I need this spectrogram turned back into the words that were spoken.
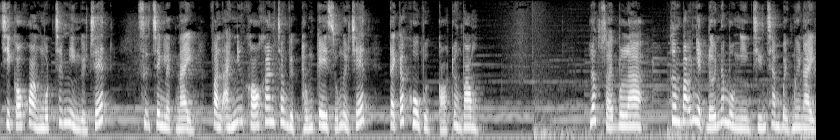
chỉ có khoảng 100.000 người chết. Sự chênh lệch này phản ánh những khó khăn trong việc thống kê số người chết tại các khu vực có thương vong. Lốc xoáy Bola, cơn bão nhiệt đới năm 1970 này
